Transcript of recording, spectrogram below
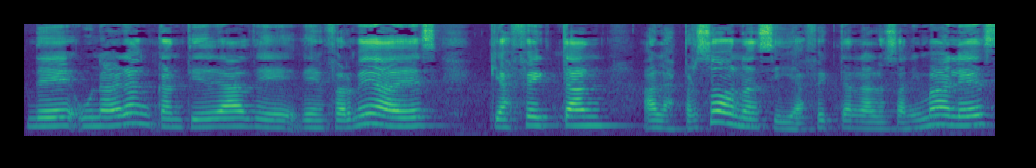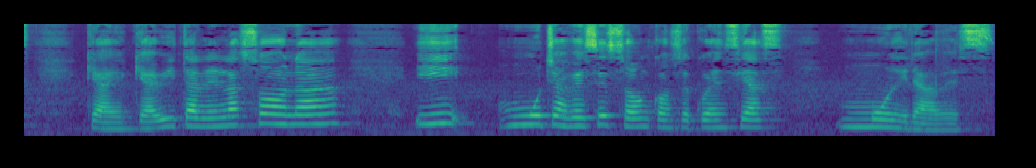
de una gran cantidad de, enfermedades que afectan a las personas y afectan a los animales que, habitan en la zona y muchas veces son consecuencias muy graves.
